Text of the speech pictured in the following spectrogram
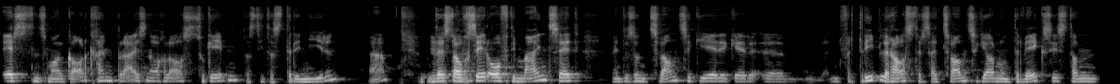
erstens mal gar keinen Preisnachlass zu geben, dass die das trainieren. Ja? Und mhm. das ist auch sehr oft im Mindset, wenn du so einen 20-jähriger äh, einen Vertriebler hast, der seit 20 Jahren unterwegs ist, dann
